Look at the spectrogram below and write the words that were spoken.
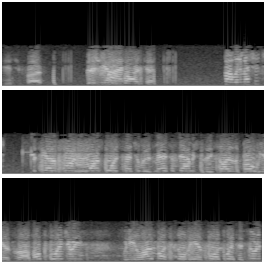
Your 5. This is Adam 5, 10. 5 with a message. This is Adam 5. We're on board Central. There's massive damage to the side of the boat. We have uh, multiple injuries. We need a lot of buses over here, four twins. As soon as,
